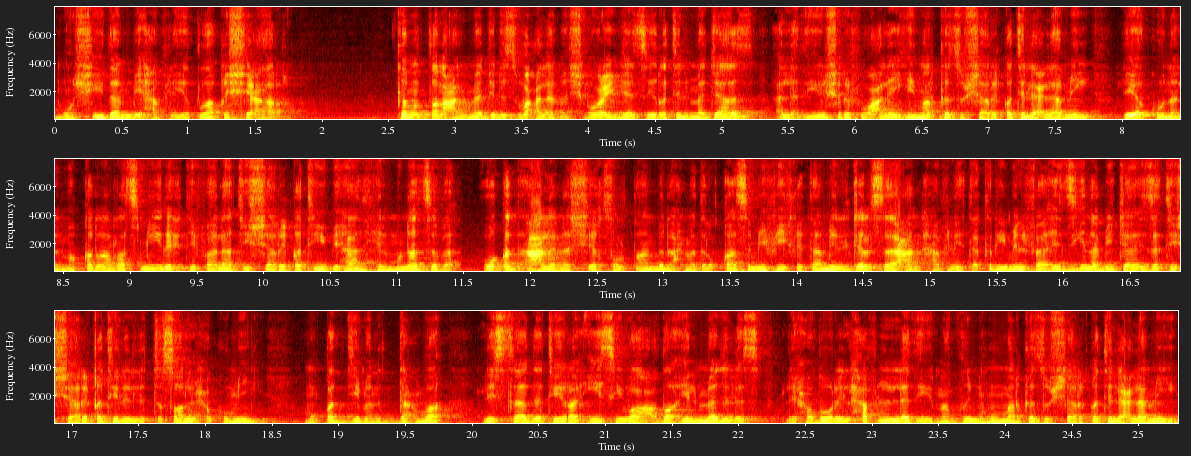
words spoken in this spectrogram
مشيدا بحفل إطلاق الشعار. كما اطلع المجلس على مشروع جزيرة المجاز الذي يشرف عليه مركز الشارقة الإعلامي ليكون المقر الرسمي لاحتفالات الشارقة بهذه المناسبة. وقد أعلن الشيخ سلطان بن أحمد القاسمي في ختام الجلسة عن حفل تكريم الفائزين بجائزة الشارقة للاتصال الحكومي مقدما الدعوة للسادة رئيس وأعضاء المجلس لحضور الحفل الذي ينظمه مركز الشارقة الإعلامي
